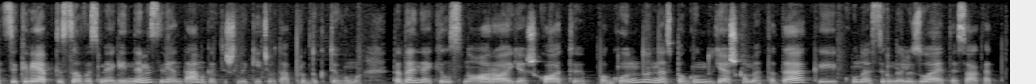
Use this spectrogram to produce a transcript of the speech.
atsikvėpti savo smegenims vien tam, kad išlaikyčiau tą produktivumą. Tada nekils noro ieškoti pagundų, nes pagundų ieškome tada, kai kūnas signalizuoja tiesiog, kad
